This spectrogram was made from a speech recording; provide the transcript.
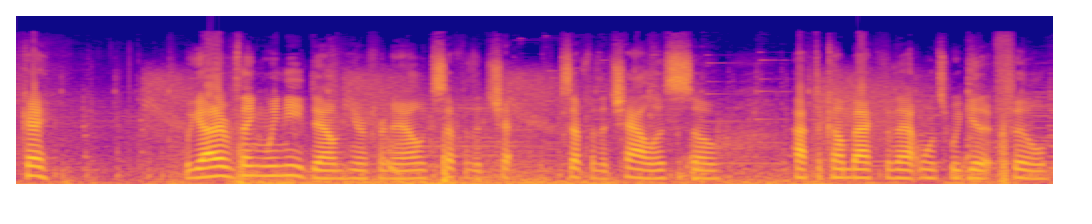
Okay. We got everything we need down here for now, except for the except for the chalice, so have to come back for that once we get it filled.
